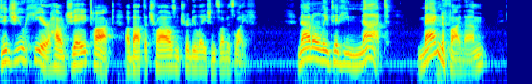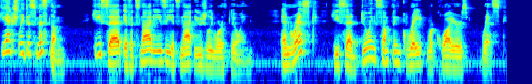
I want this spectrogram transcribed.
Did you hear how Jay talked about the trials and tribulations of his life? Not only did he not magnify them, he actually dismissed them. He said, if it's not easy, it's not usually worth doing. And risk, he said, doing something great requires risk.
